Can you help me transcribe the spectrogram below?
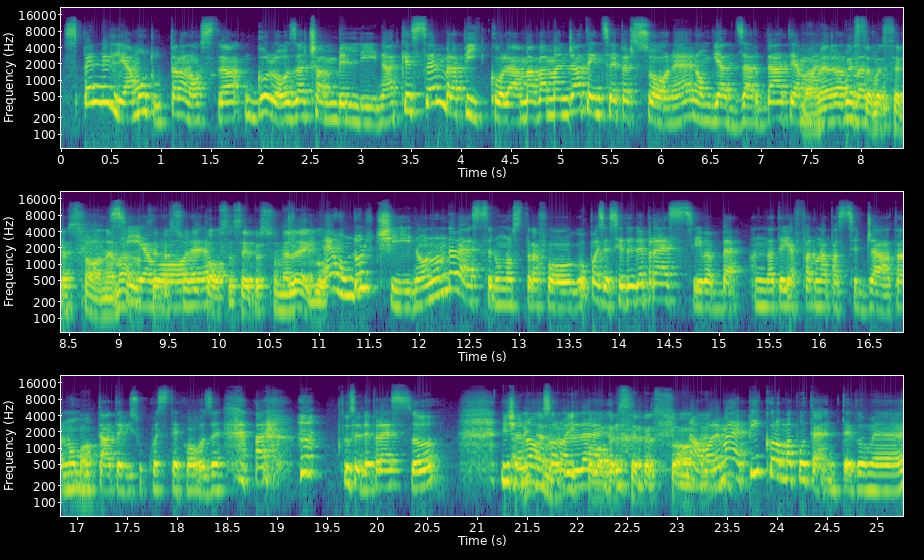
spennelliamo tutta la nostra golosa ciambellina che sembra piccola ma va mangiata in sei persone eh? non vi azzardate a Ma era mangiarla questa per tutta. sei persone? Ma Sì, sei amore. persone cosa? Sei persone Lego? È un dolcino, non deve essere uno strafogo. Poi se siete depressi, vabbè, andatevi a fare una passeggiata, non Boh. buttatevi su queste cose. Tu sei depresso? Dice no, sono piccolo allegro. per sei persone. No, ma è piccolo ma potente come,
